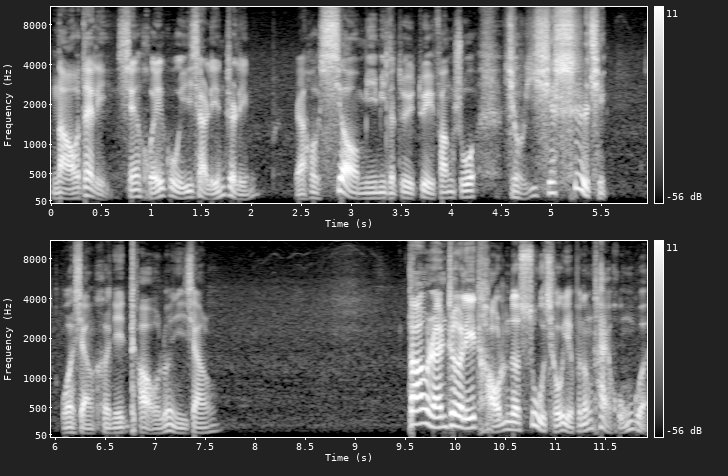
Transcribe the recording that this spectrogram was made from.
脑袋里先回顾一下林志玲，然后笑眯眯的对对方说：“有一些事情，我想和你讨论一下哦。”当然，这里讨论的诉求也不能太宏观。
